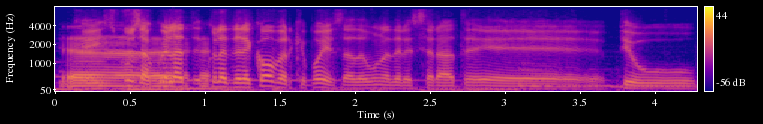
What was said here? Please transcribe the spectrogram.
Eh, scusa, quella, quella delle cover che poi è stata una delle serate più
